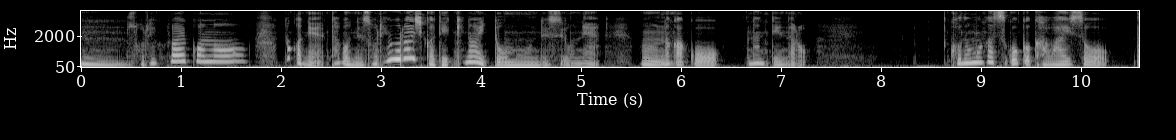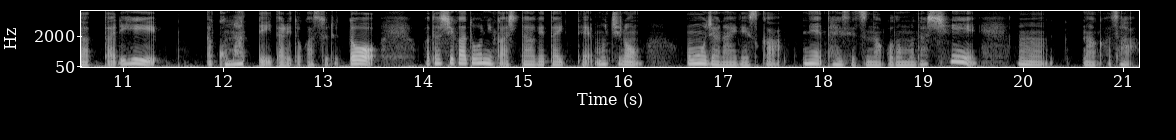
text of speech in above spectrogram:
うん、それぐらいかな。なんかね、多分ね、それぐらいしかできないと思うんですよね。うん、なんかこう、なんて言うんだろう。子供がすごくかわいそうだったり、困っていたりとかすると、私がどうにかしてあげたいってもちろん思うじゃないですか。ね、大切な子供だし、うん、なんかさ、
